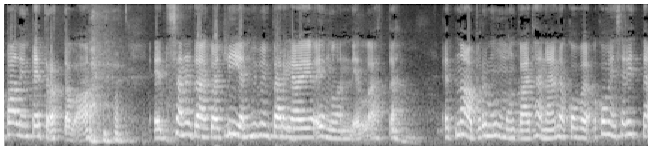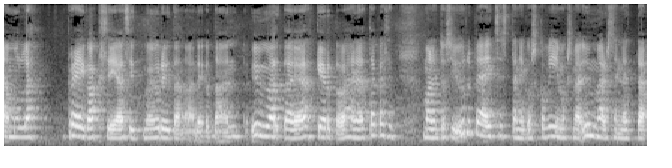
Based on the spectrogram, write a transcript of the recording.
paljon petrattavaa. Et sanotaanko, että liian hyvin pärjää jo englannilla, että, että naapuri mummon kanssa, että hän aina kove, kovin selittää mulle kreikaksi ja sitten mä yritän aina jotain ymmärtää ja kertoa hänelle takaisin. Mä olin tosi ylpeä itsestäni, koska viimeksi mä ymmärsin, että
